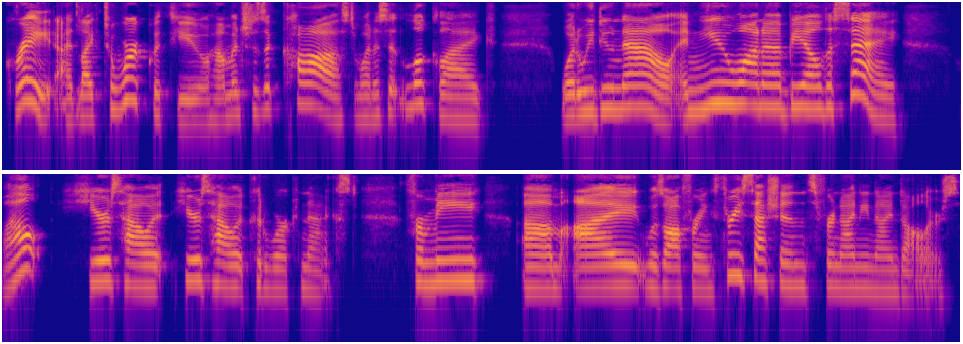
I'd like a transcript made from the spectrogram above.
Great, I'd like to work with you. How much does it cost? What does it look like? What do we do now? And you want to be able to say, Well, here's how it here's how it could work next. For me, um, I was offering three sessions for $99.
